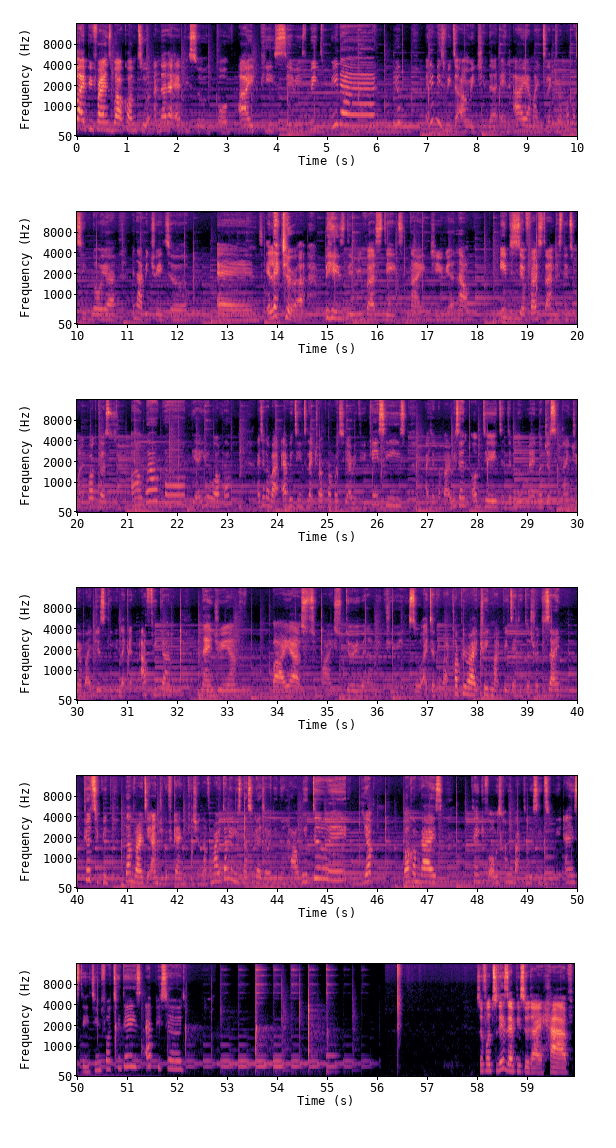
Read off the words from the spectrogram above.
Hello, IP friends. Welcome to another episode of IP Series with Rita. Yep. My name is Rita Anrichinda, and I am an intellectual property lawyer, an arbitrator, and a lecturer based in Rivers State, Nigeria. Now, if this is your first time listening to my podcast, you are welcome. Yeah, you're welcome. I talk about everything intellectual property. I review cases. I talk about recent updates and development, not just in Nigeria, but I just give you like an African Nigerian bias to my story when I'm reviewing. So I talk about copyright, trademark, patent, industrial design, trade secret, plant variety, and geographical indication. Now, for my returning listeners, you guys already know how we do it. Yep. Welcome, guys. Thank you for always coming back to listen to me and stay tuned for today's episode. So, for today's episode, I have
